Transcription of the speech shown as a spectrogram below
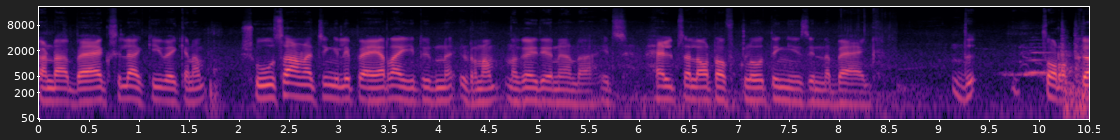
കണ്ട ബാഗ്സിലാക്കി വെക്കണം. ഷൂസ് വെച്ചെങ്കിൽ പെയറായിട്ട് ഇടണ ഇടണം എന്നൊക്കെ എഴുതി തന്നെ കണ്ട. It's helps a lot of clothing is in the bag ഇത് തുറക്കുക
